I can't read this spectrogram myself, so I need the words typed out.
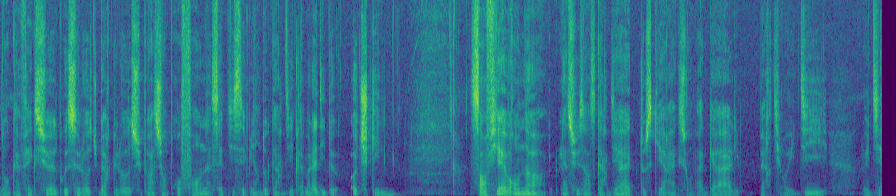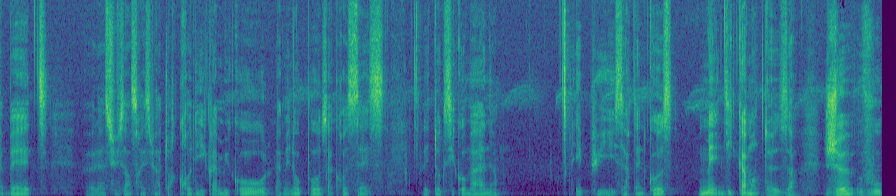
donc infectieuse, brucellose, tuberculose, suppuration profonde, la septicémie endocardite, la maladie de Hodgkin. Sans fièvre, on a l'insuffisance cardiaque, tout ce qui est réaction vagale, hyperthyroïdie, le diabète, euh, l'insuffisance respiratoire chronique, la muco, la ménopause, la grossesse, les toxicomanes, et puis certaines causes médicamenteuse. Je vous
